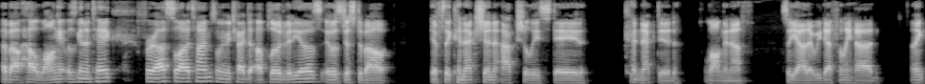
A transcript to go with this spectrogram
about how long it was going to take for us a lot of times when we tried to upload videos. It was just about if the connection actually stayed connected long enough. So yeah, that we definitely had, I think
